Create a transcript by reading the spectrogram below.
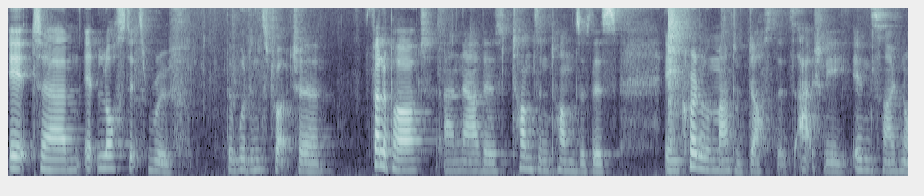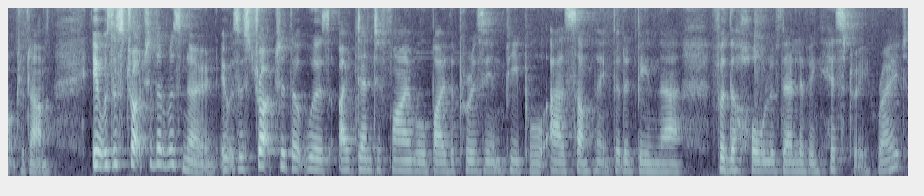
it, um, it lost its roof. The wooden structure fell apart, and now there's tons and tons of this incredible amount of dust that's actually inside Notre Dame. It was a structure that was known. It was a structure that was identifiable by the Parisian people as something that had been there for the whole of their living history, right?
